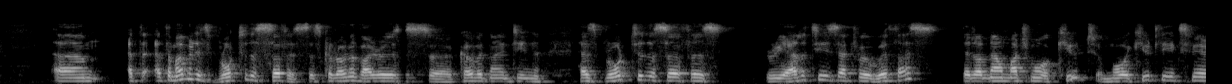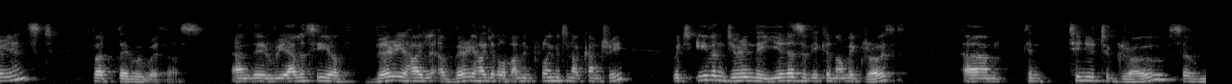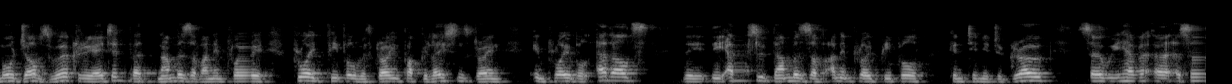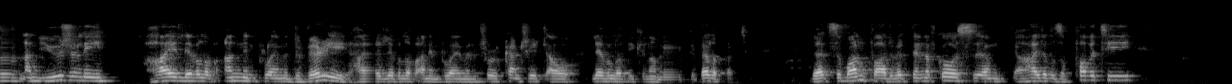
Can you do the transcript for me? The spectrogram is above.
um, at the, at the moment it's brought to the surface. This coronavirus, uh, COVID-19 has brought to the surface realities that were with us that are now much more acute, more acutely experienced, but they were with us. And the reality of very high, a very high level of unemployment in our country, which even during the years of economic growth um, continued to grow. So more jobs were created, but numbers of unemployed people with growing populations, growing employable adults, the, the absolute numbers of unemployed people continue to grow. So we have a, a sort of unusually high level of unemployment, a very high level of unemployment for a country at our level of economic development. That's the one part of it. Then, of course, um, high levels of poverty,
